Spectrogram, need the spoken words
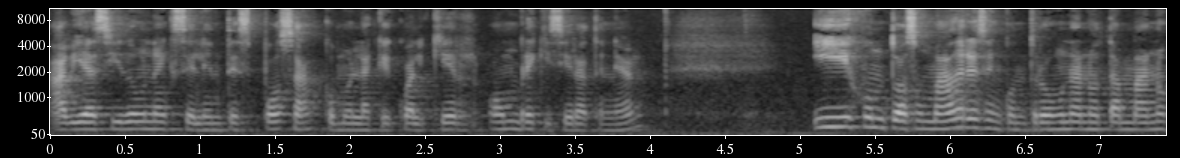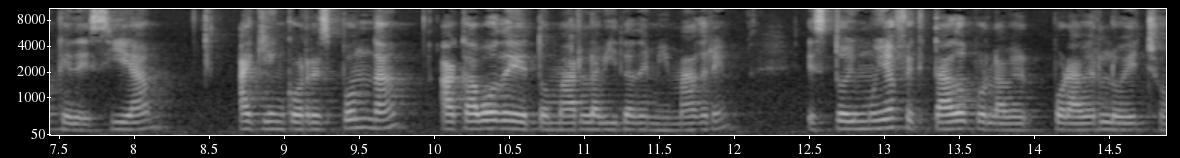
había sido una excelente esposa, como la que cualquier hombre quisiera tener. Y junto a su madre se encontró una nota a mano que decía, a quien corresponda, acabo de tomar la vida de mi madre, estoy muy afectado por, la por haberlo hecho.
